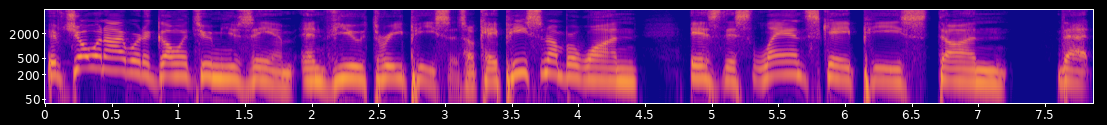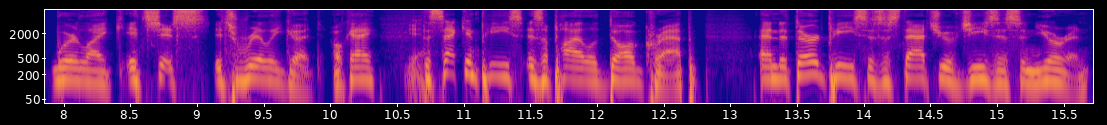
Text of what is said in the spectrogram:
If Joe and I were to go into a museum and view three pieces, okay, piece number one is this landscape piece done that we're like, it's just, it's really good, okay? yeah. The second piece is a pile of dog crap. And the third piece is a statue of Jesus in urine.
